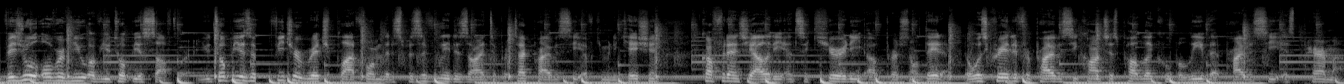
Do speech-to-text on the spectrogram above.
Visual overview of Utopia software. Utopia is a feature-rich platform that is specifically designed to protect privacy of communication confidentiality, and security of personal data. It was created for privacy conscious public who believe that privacy is paramount.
